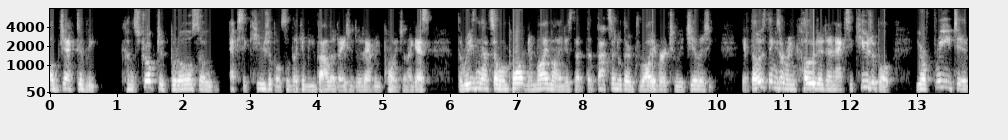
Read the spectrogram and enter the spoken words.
objectively constructed but also executable so they can be validated at every point. And i guess the reason that's so important in my mind is that, that that's another driver to agility. If those things are encoded and executable you're free to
